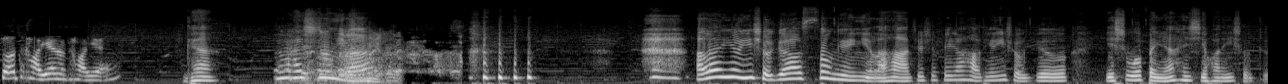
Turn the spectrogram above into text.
说讨厌的讨厌。你看，那不还是你吗？好了，又一首歌要送给你了哈，就是非常好听的一首歌，也是我本人很喜欢的一首歌，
